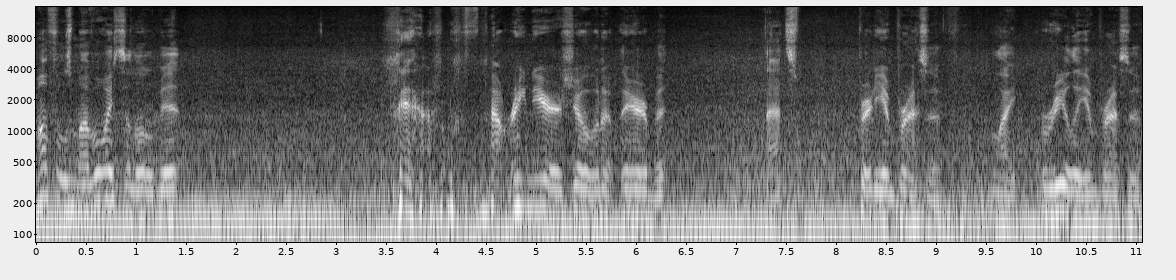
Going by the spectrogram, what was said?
muffles my voice a little bit. Rainier showing up there, but that's pretty impressive. Like, really impressive.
